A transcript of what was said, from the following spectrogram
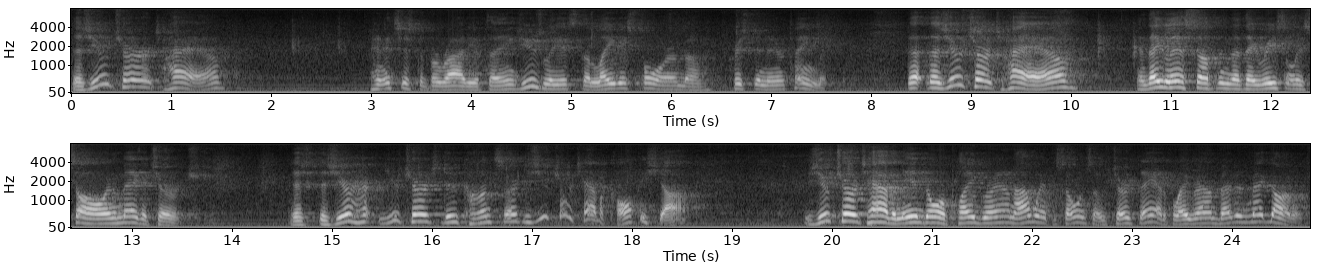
does your church have, and it's just a variety of things, usually it's the latest form of Christian entertainment. Does your church have, and they list something that they recently saw in a megachurch. Does, does your, your church do concerts? Does your church have a coffee shop? Does your church have an indoor playground? I went to so and so's church. They had a playground better than McDonald's.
